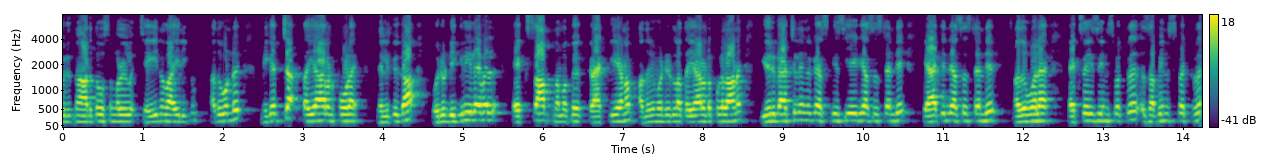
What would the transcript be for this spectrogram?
ഒരു അടുത്ത ദിവസങ്ങളിൽ ചെയ്യുന്നതായിരിക്കും. അതുകൊണ്ട് മികച്ച തയ്യാറെടുപ്പോടെ നിൽക്കുക. ഒരു ഡിഗ്രി ലെവൽ എക്സാം നമുക്ക് ക്രാക്ക് ചെയ്യണം. അതിനു വേണ്ടിയിട്ടുള്ള തയ്യാറെടുപ്പുകളാണ്. ഈ ഒരു ബാച്ചിൽ നിങ്ങൾക്ക് S B C I D assistant കാറ്റിന്റെ അസിസ്റ്റന്റ് അതുപോലെ എക്സൈസ് ഇൻസ്പെക്ടർ സബ് ഇൻസ്പെക്ടർ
